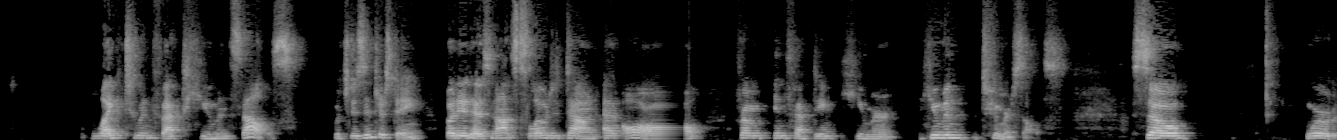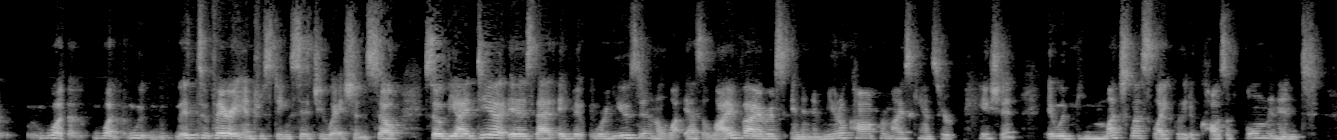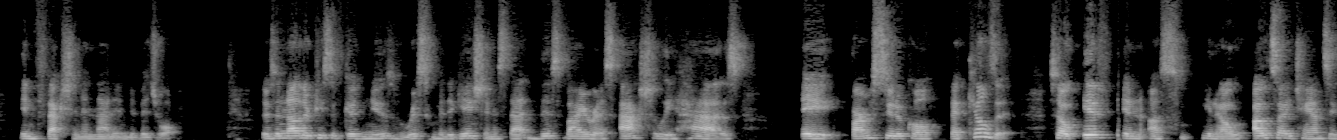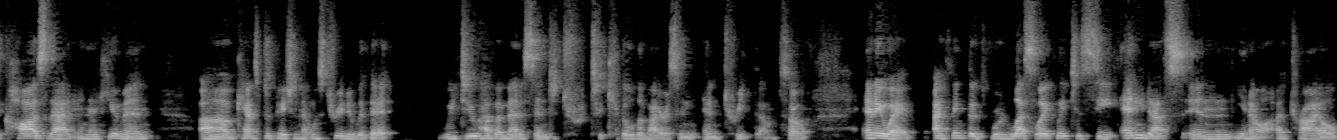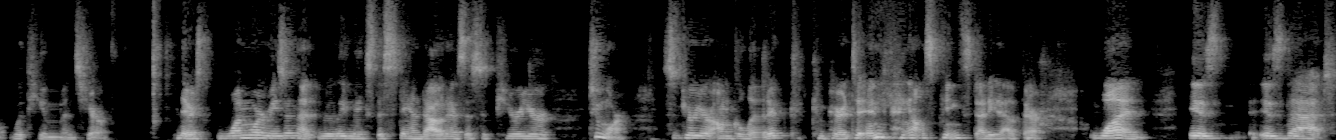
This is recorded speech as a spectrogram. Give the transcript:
like to infect human cells which is interesting but it has not slowed it down at all from infecting human human tumor cells. So we're what what we, it's a very interesting situation. So so the idea is that if it were used in a, as a live virus in an immunocompromised cancer patient it would be much less likely to cause a fulminant infection in that individual. There's another piece of good news risk mitigation is that this virus actually has a pharmaceutical that kills it so if in a you know outside chance it caused that in a human uh, cancer patient that was treated with it, we do have a medicine to, to kill the virus and, and treat them. So anyway, I think that we're less likely to see any deaths in, you know, a trial with humans here. There's one more reason that really makes this stand out as a superior tumor, superior oncolytic compared to anything else being studied out there. One is is that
